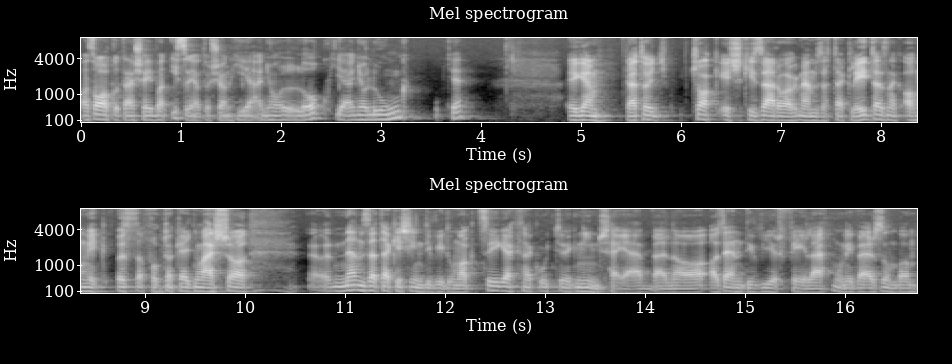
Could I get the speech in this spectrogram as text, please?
az alkotásaiban iszonyatosan hiányolok, hiányolunk, ugye? Igen, tehát, hogy csak és kizárólag nemzetek léteznek, amik összefognak egymással, nemzetek és individumok cégeknek úgy tűnik nincs helye ebben a, az Andy Weir féle univerzumban.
